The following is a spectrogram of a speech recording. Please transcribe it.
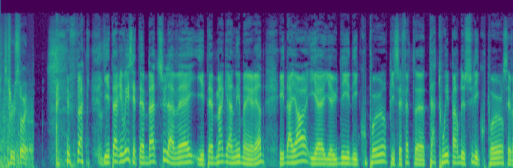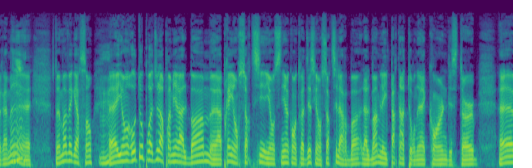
it's true story. Il est arrivé, il s'était battu la veille, il était magané ben raide. Et d'ailleurs, il y a, il a eu des, des coupures, puis il s'est fait euh, tatouer par-dessus les coupures. C'est vraiment... euh, c'est un mauvais garçon. Euh, ils ont autoproduit leur premier album. Euh, après, ils ont sorti, ils ont signé un contrat disque, ils ont sorti l'album. Là, ils partent en tournée avec Korn, Disturb. Euh,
